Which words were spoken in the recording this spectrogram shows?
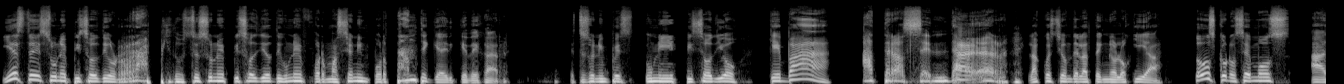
Y este es un episodio rápido, este es un episodio de una información importante que hay que dejar. Este es un, episodio que va a trascender la cuestión de la tecnología. Todos conocemos a,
